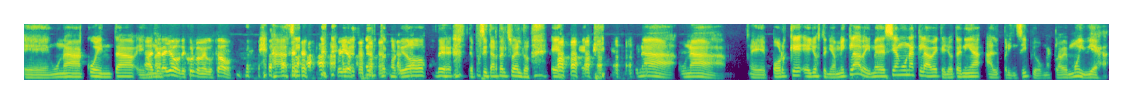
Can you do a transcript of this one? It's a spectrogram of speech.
en una cuenta. En ah, una... era yo, discúlpeme, Gustavo. ah, sí. Me olvidó de, depositarte el sueldo. Eh, una, una, eh, porque ellos tenían mi clave y me decían una clave que yo tenía al principio, una clave muy vieja.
